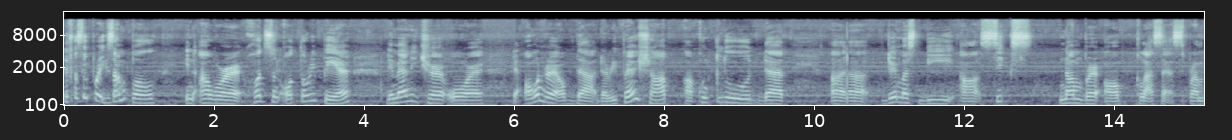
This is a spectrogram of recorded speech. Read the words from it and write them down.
Let us say, for example, in our Hudson Auto Repair, the manager or the owner of the, the repair shop uh, conclude that uh, there must be uh, six number of classes from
